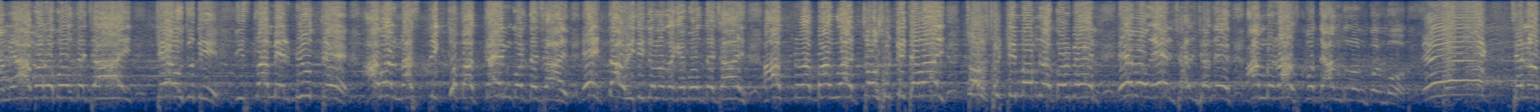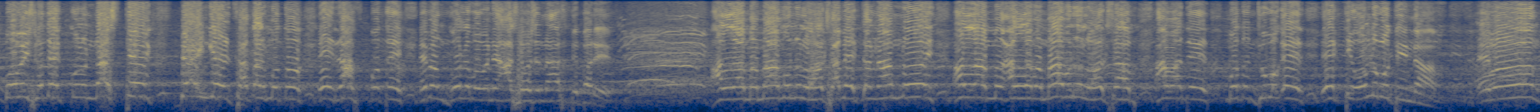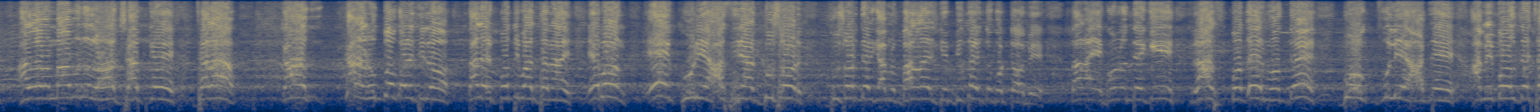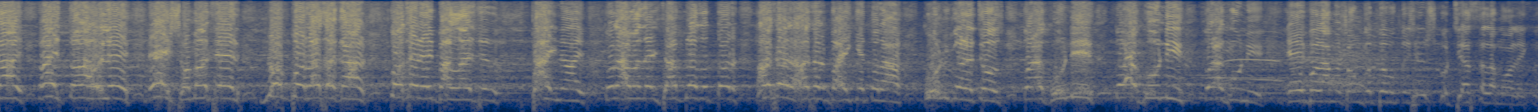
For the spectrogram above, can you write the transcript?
আমি আবারও বলতে চাই কেউ যদি ইসলামের বিরুদ্ধে আবার নাস্তিক্যবাদ কায়েম করতে চায় এই তাহিদি জনতাকে বলতে চাই আপনারা বাংলার চৌষট্টি জেলায় চৌষট্টি মামলা করবেন এবং এর সাথে সাথে আমরা রাজপথে আন্দোলন করব। যেন ভবিষ্যতে কোন নাস্তিক ব্যাঙ্গের ছাতার মতো এই রাজপথে এবং গণভবনে আশেপাশে না আসতে পারে। আল্লামা মামুনুল হক সাহেব একটা নাম নয় আল্লাহ সাহেব আমাদের মতো যুবকের একটি অনুভূতির নাম। এবং আল্লামা মামুনুল হক সাহেবকে যারা কাজ কারারুদ্ধ করেছিল, তাদের প্রতিবাদ জানায় এবং এই খুনি হাসিনার দূষর, দূষরদেরকে আমরা বাংলাদেশকে বিতাড়িত করতে হবে। তারা এখনও দেখি রাজপথের মধ্যে বুক ফুলিয়ে হাঁটে। আমি বলতে চাই, এই তোরা হলে এই সমাজের নব্য রাজাকার, তোদের এই বাংলাদেশের তাই নাই। তোরা আমাদের হাজার তোরা খুন করেছস তোরা খুনি তোরা খুনি তোরা খুনি। এই বলে আমার সংক্ষিপ্ত বক্তব্য শেষ করছি। আসসালামু আলাইকুম।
